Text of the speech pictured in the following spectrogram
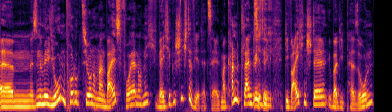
Ähm, es ist eine Millionenproduktion und man weiß vorher noch nicht, welche Geschichte wird erzählt. Man kann ein klein bisschen die, die Weichen stellen über die Personen.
